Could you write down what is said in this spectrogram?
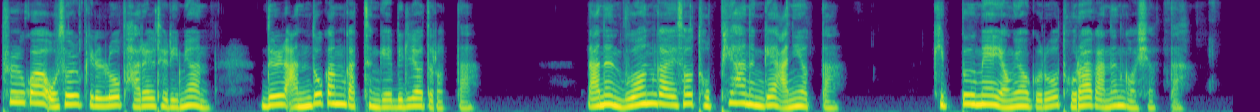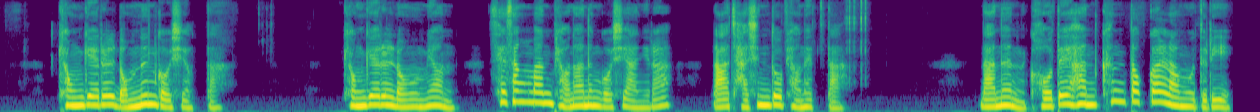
풀과 오솔길로 발을 들이면 늘 안도감 같은 게 밀려들었다. 나는 무언가에서 도피하는 게 아니었다. 기쁨의 영역으로 돌아가는 것이었다. 경계를 넘는 것이었다. 경계를 넘으면 세상만 변하는 것이 아니라 나 자신도 변했다. 나는 거대한 큰 떡갈나무들이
